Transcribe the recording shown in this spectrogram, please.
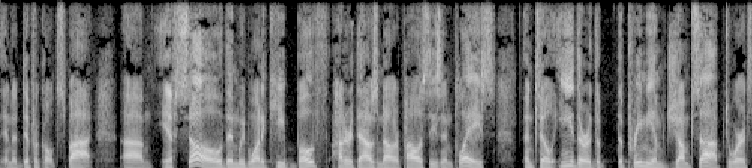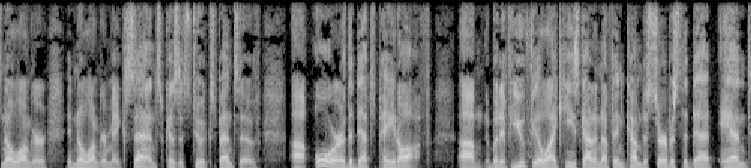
in a difficult spot? Um, if so, then we'd want to keep both hundred thousand dollar policies in place until either the the premium jumps up to where it's no longer it no longer makes sense because it's too expensive, uh, or the debt's paid off. Um, but if you feel like he's got enough income to service the debt and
